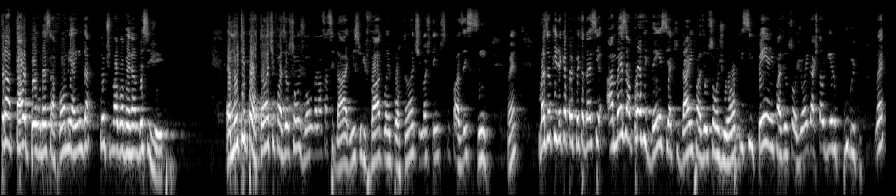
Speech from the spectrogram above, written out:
tratar o povo dessa forma e ainda continuar governando desse jeito. É muito importante fazer o São João da nossa cidade. Isso, de fato, é importante. Nós temos que fazer sim. Né? Mas eu queria que a prefeita desse a mesma providência que dá em fazer o São João, que se empenha em fazer o São João e gastar o dinheiro público, né?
